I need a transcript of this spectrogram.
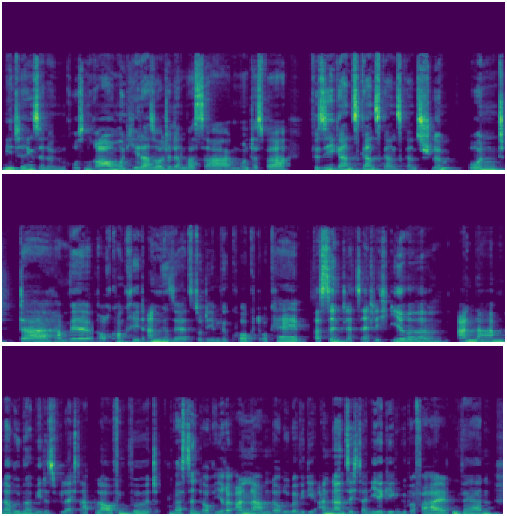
Meetings in irgendeinem großen Raum und jeder sollte dann was sagen. Und das war für sie ganz, ganz, ganz, ganz schlimm. Und da haben wir auch konkret angesetzt und eben geguckt, okay, was sind letztendlich ihre Annahmen darüber, wie das vielleicht ablaufen wird? Was sind auch ihre Annahmen darüber, wie die anderen sich dann ihr gegenüber verhalten werden?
